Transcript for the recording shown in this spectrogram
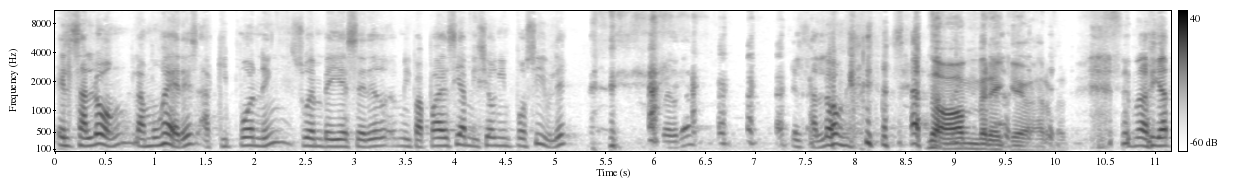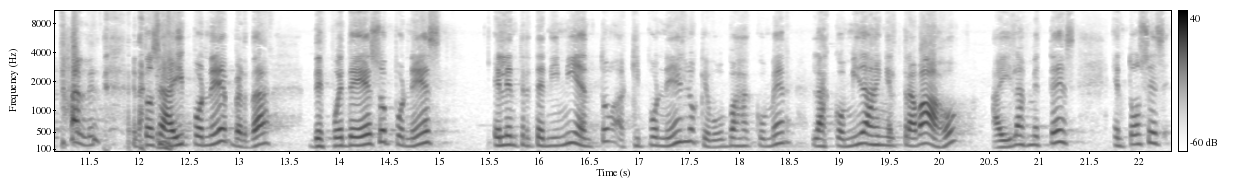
el salón, las mujeres, aquí ponen su embellecedor, mi papá decía misión imposible, ¿verdad? El salón. no, hombre, qué bárbaro. No había tales. Entonces ahí pones, ¿verdad? Después de eso pones el entretenimiento, aquí pones lo que vos vas a comer, las comidas en el trabajo, ahí las metes. Entonces,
